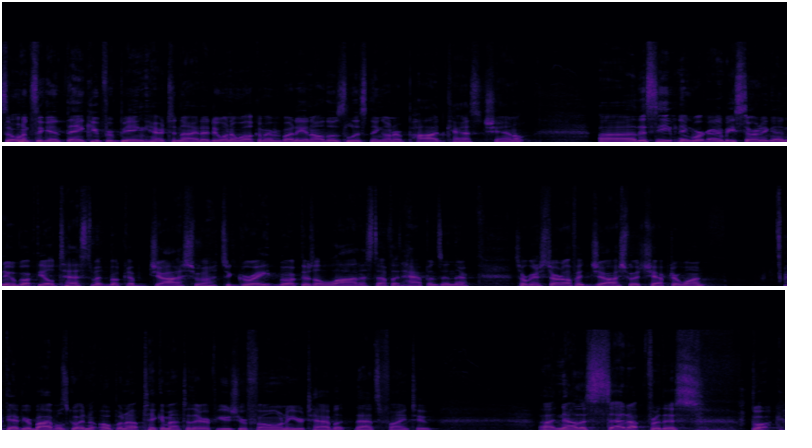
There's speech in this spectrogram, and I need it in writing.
So, once again, thank you for being here tonight. I do want to welcome everybody and all those listening on our podcast channel. Uh, this evening, we're going to be starting a new book, the Old Testament book of Joshua. It's a great book, there's a lot of stuff that happens in there. So, we're going to start off at Joshua chapter 1. If you have your Bibles, go ahead and open up, take them out to there. If you use your phone or your tablet, that's fine too. Uh, now, the setup for this book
